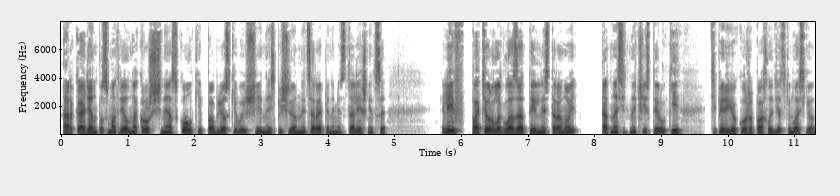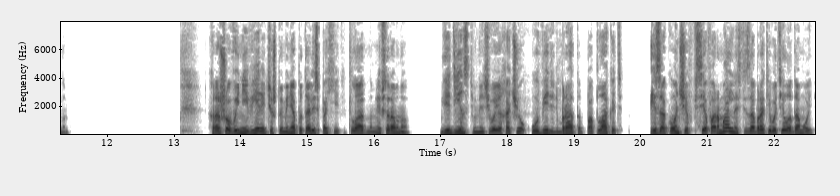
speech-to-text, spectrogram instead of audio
Аркадиан посмотрел на крошечные осколки, поблескивающие на испещренной царапинами столешнице. Лив потерла глаза тыльной стороной относительно чистой руки, теперь ее кожа пахла детским лосьоном. «Хорошо, вы не верите, что меня пытались похитить. Ладно, мне все равно. Единственное, чего я хочу, — увидеть брата, поплакать и, закончив все формальности, забрать его тело домой.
